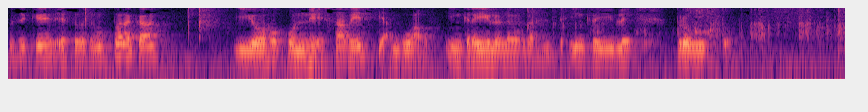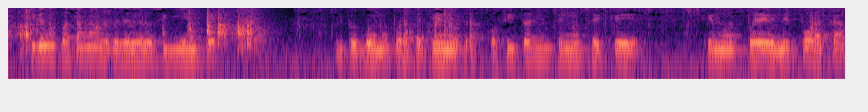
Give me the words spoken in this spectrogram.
Así que esto lo hacemos para acá y ojo con esa bestia, wow, increíble la verdad gente, increíble producto. Así que nos pasamos a lo que sería lo siguiente. Y pues bueno, por acá tiene otras cositas gente, no sé qué, qué más puede venir por acá.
